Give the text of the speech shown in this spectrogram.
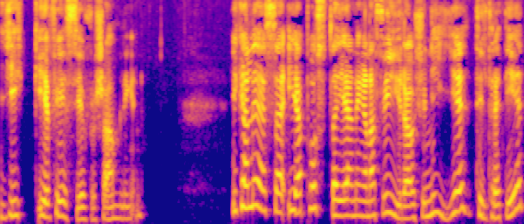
gick i Efesierförsamlingen. Vi kan läsa i Apostlagärningarna 4 och 29 till 31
